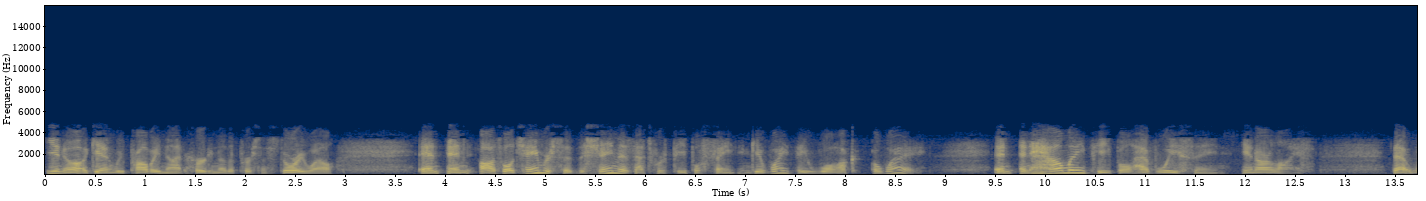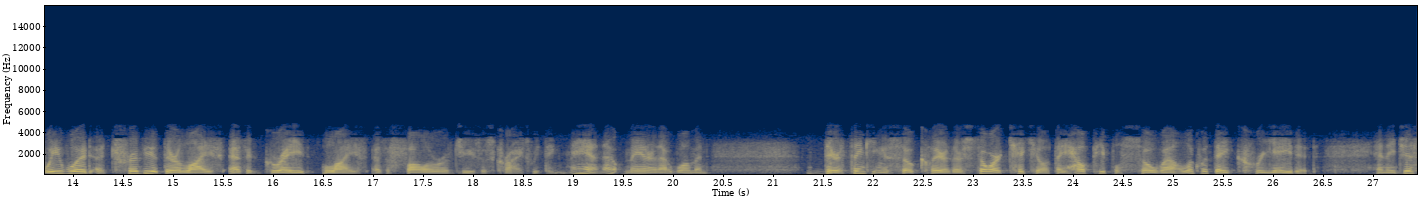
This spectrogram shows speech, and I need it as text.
you know, again, we've probably not heard another person's story well. And and Oswald Chambers said the shame is that's where people faint and give way. They walk away. And and mm. how many people have we seen in our life that we would attribute their life as a great life as a follower of Jesus Christ? We think, man, that man or that woman, their thinking is so clear. They're so articulate. They help people so well. Look what they created. And they just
